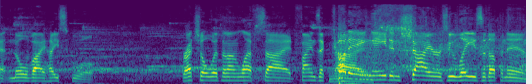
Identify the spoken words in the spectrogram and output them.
at Novi High School. Gretchel with it on the left side. Finds a cutting Nice. Aiden Shires who lays it up and in.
